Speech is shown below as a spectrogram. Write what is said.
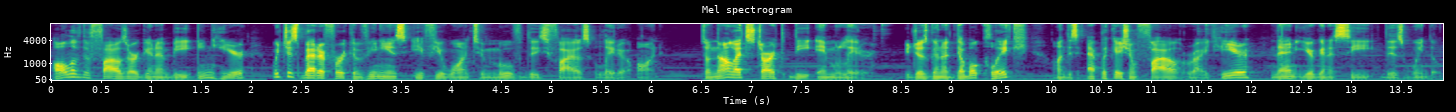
all of the files are gonna be in here, which is better for convenience if you want to move these files later on. So now let's start the emulator. You're just gonna double click on this application file right here, and then you're gonna see this window.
